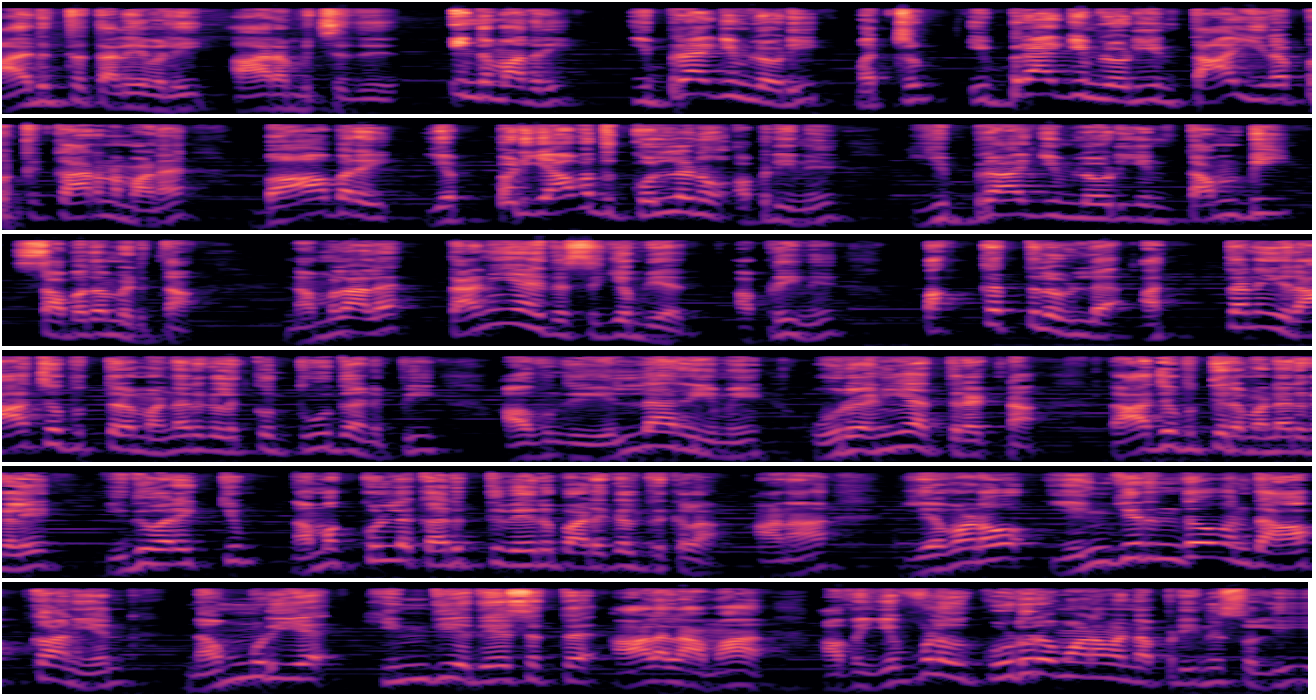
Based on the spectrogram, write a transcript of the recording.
அடுத்த தலைவலி ஆரம்பிச்சது. இந்த மாதிரி இப்ராஹிம் லோடி மற்றும் இப்ராஹிம் லோடியின் தாய் இறப்புக்கு காரணமான பாபரை எப்படியாவது கொல்லணும் அப்படின்னு இப்ராஹிம் லோடியின் தம்பி சபதம் எடுத்தான். நம்மளால தனியா இதை செய்ய முடியாது அப்படின்னு பக்கத்தில் உள்ள அத்தனை ராஜபுத்திர மன்னர்களுக்கும் தூது அனுப்பி அவங்க எல்லாரையுமே ஒரு அணியா திரட்டினான். ராஜபுத்திர மன்னர்களே இதுவரைக்கும் நமக்குள்ள கருத்து வேறுபாடுகள் இருக்கலாம். ஆனா எவனோ எங்கிருந்தோ வந்த ஆப்கானியன் நம்முடைய இந்திய தேசத்தை ஆளலாமா? அவன் எவ்வளவு கொடூரமானவன் அப்படின்னு சொல்லி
